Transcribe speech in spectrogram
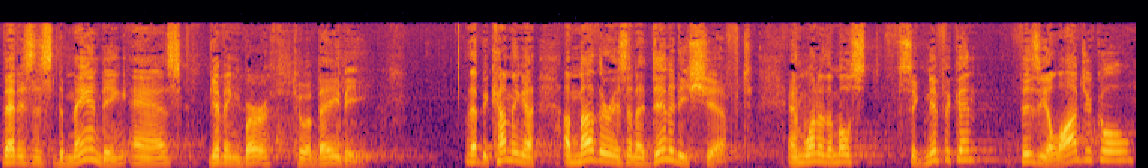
that is as demanding as giving birth to a baby. That becoming a, a mother is an identity shift and one of the most significant physiological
